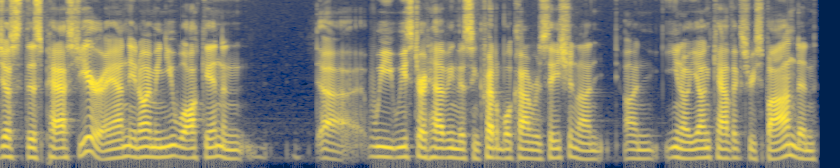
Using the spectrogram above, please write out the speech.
just this past year and you know i mean you walk in and uh, we we start having this incredible conversation on on you know young Catholics respond, and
